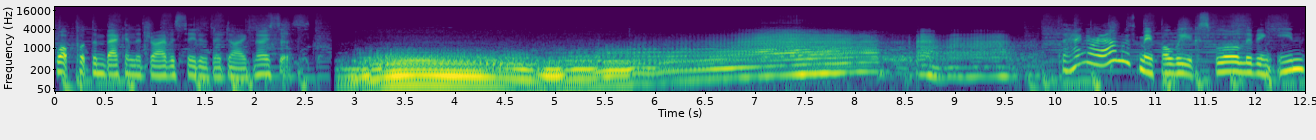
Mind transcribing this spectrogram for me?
what put them back in the driver's seat of their diagnosis. So hang around with me while we explore living in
